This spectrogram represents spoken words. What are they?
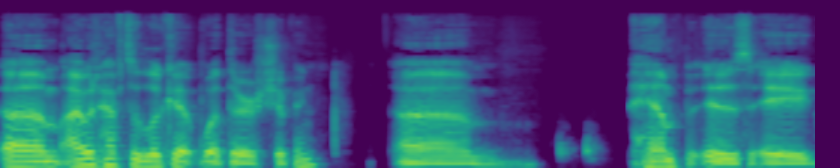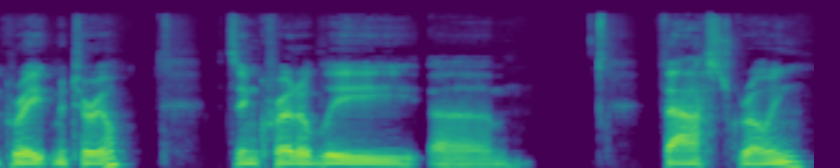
Um, I would have to look at what they're shipping. Um, hemp is a great material, it's incredibly um, fast growing,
